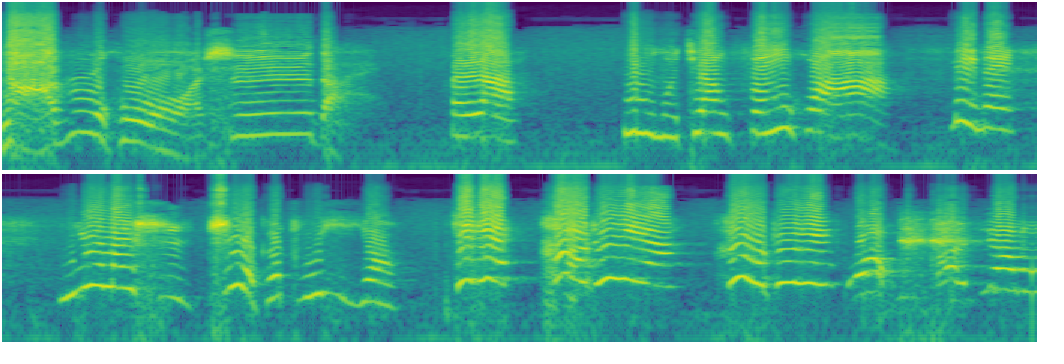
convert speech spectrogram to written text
那如何时代？儿啊，你莫讲疯话。妹妹，你原来是这个主意呀！姐姐，好主意呀，好主意！我不在家么？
